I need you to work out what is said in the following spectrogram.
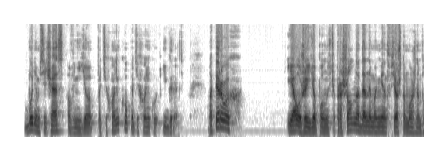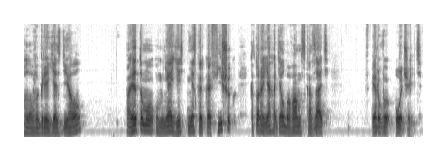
Будем сейчас в нее потихоньку-потихоньку играть. Во-первых, я уже ее полностью прошел на данный момент. Все, что можно было в игре, я сделал. Поэтому у меня есть несколько фишек, которые я хотел бы вам сказать в первую очередь.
